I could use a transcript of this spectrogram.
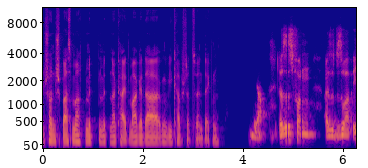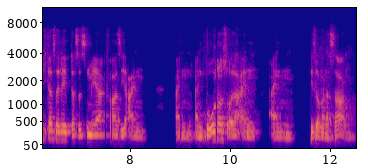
schon Spaß macht, mit, mit einer Kite-Marke da irgendwie Kapstadt zu entdecken? Ja, das ist von, also so habe ich das erlebt, das ist mehr quasi ein, ein, ein Bonus oder ein, ein, wie soll man das sagen?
